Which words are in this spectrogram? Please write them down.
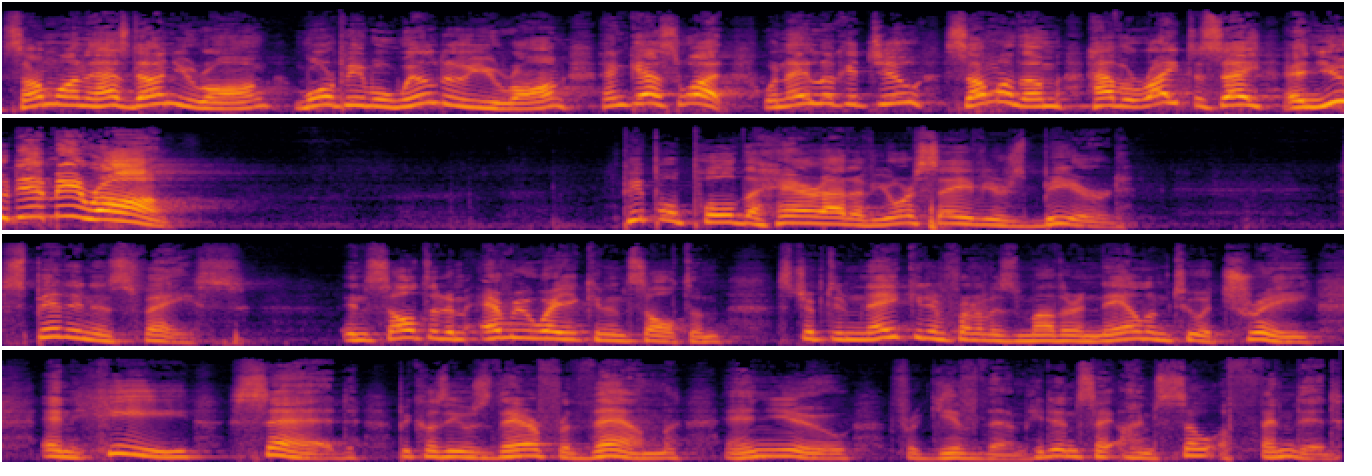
Someone has done you wrong. More people will do you wrong. And guess what? When they look at you, some of them have a right to say, and you did me wrong. People pulled the hair out of your Savior's beard spit in his face, insulted him every way you can insult him, stripped him naked in front of his mother, and nailed him to a tree. And he said, because he was there for them and you, forgive them. He didn't say, I'm so offended.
